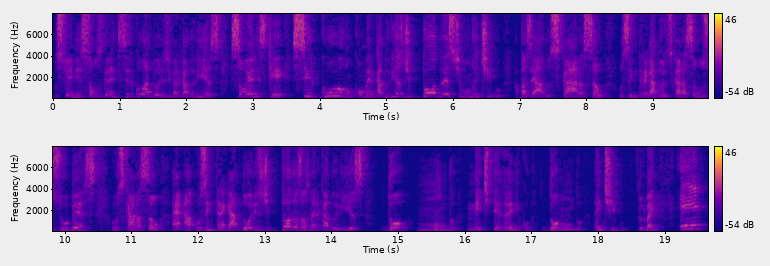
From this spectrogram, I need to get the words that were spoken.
os fenícios são os grandes circuladores de mercadorias. São eles que circulam com mercadorias de todo este mundo antigo. Rapaziada, os caras são os entregadores, os caras são os Ubers, os caras são é, os entregadores de todas as mercadorias do mundo mediterrâneo, do mundo antigo. Tudo bem? E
